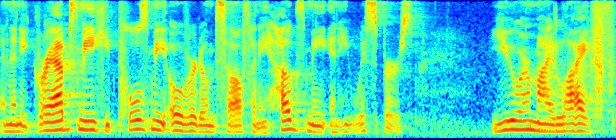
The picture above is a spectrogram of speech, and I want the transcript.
And then he grabs me, he pulls me over to himself, and he hugs me and he whispers, You are my life.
